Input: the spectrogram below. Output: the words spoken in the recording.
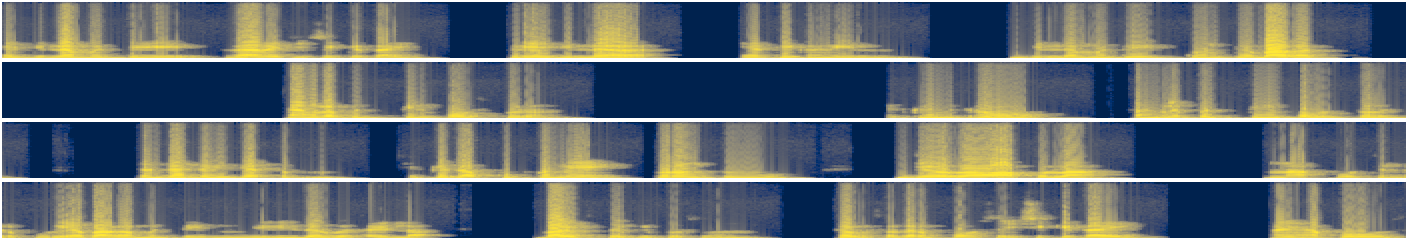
या जिल्ह्यामध्ये राहण्याची शक्यता आहे. तर या जिल्ह्या या ठिकाणी जिल्ह्यामध्ये कोणत्या भागात चांगल्या पद्धतीने पाऊस पडेल शेतकरी मित्र चांगल्या पद्धतीने पाऊस पडेल सध्या तरी जास्त शक्यता खूप कमी आहे. परंतु जळगाव अकोला नागपूर चंद्रपूर या भागामध्ये म्हणजे विदर्भ साईडला बावीस तारखेपासून सर्वसाधारण पावसाची शक्यता आहे. आणि हा पाऊस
